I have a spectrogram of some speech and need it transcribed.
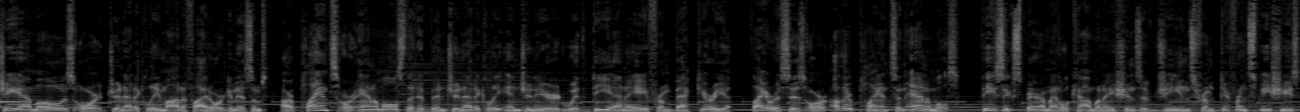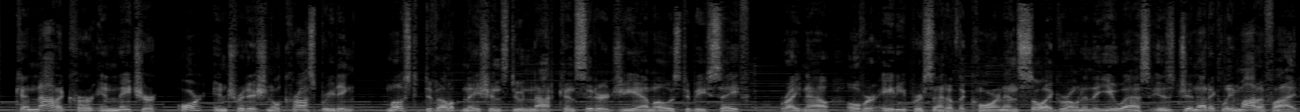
GMOs, or genetically modified organisms, are plants or animals that have been genetically engineered with DNA from bacteria, viruses, or other plants and animals. These experimental combinations of genes from different species cannot occur in nature or in traditional crossbreeding. Most developed nations do not consider GMOs to be safe. Right now, over 80% of the corn and soy grown in the U.S. is genetically modified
